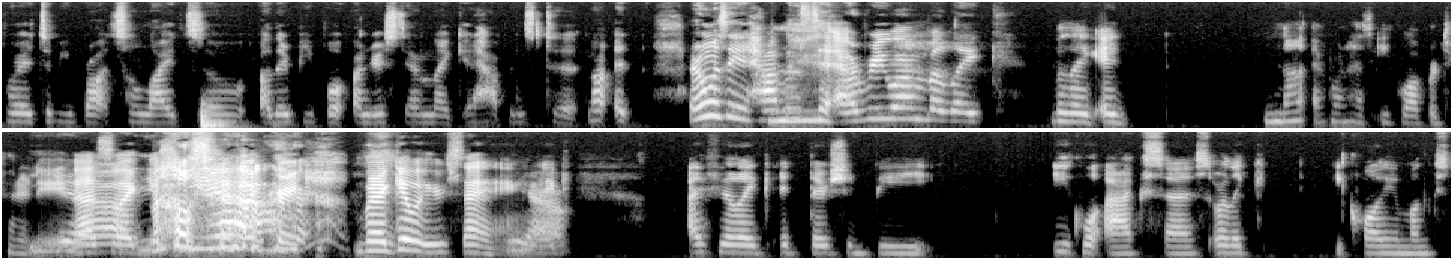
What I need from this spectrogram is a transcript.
for it to be brought to light so other people understand like it happens to not it, i don't want to say it happens to everyone but like But, like, it. Not everyone has equal opportunity. That's like yeah. great. But I get what you're saying. Yeah. Like, I feel like it there should be equal access or like equality amongst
